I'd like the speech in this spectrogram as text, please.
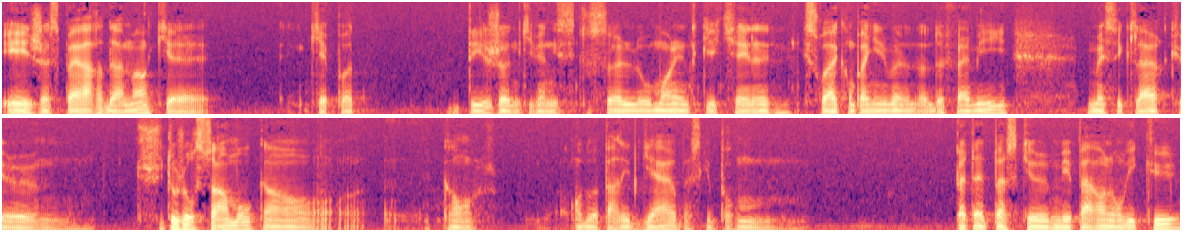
Et j'espère ardemment qu'il n'y ait, pas des jeunes qui viennent ici tout seuls, au moins qu'ils soient accompagnés de, de famille. Mais c'est clair que je suis toujours sans mots quand, quand on doit parler de guerre, parce que pour, peut-être parce que mes parents l'ont vécu,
